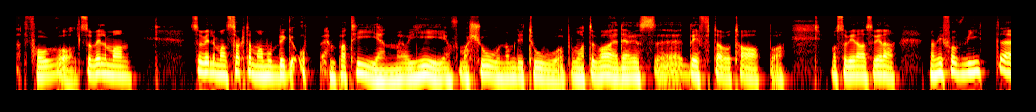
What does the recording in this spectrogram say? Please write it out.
et forhold, så ville man så ville man sagt at man må bygge opp empatien med å gi informasjon om de to, og på en måte hva er deres eh, drifter og tap, og, og så videre og så videre. Men vi får vite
